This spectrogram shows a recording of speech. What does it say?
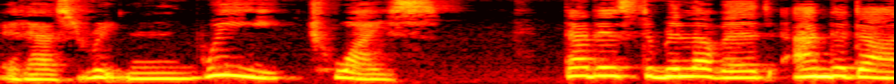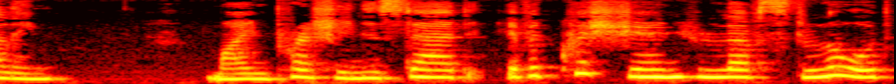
It has written we twice. That is the beloved and the darling. My impression is that if a Christian who loves the Lord,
